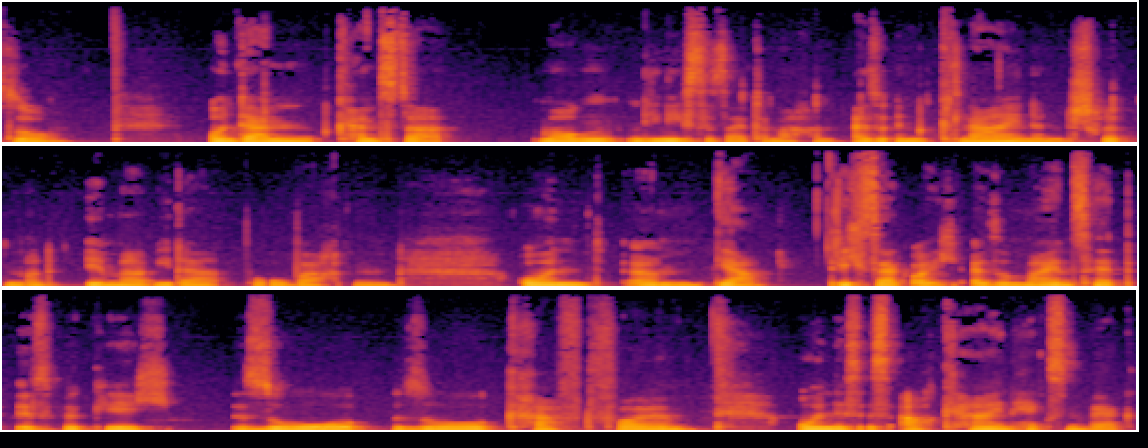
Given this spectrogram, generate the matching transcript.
So. Und dann kannst du morgen die nächste Seite machen. Also in kleinen Schritten und immer wieder beobachten. Und ähm, ja, ich sag euch, also Mindset ist wirklich so, so kraftvoll und es ist auch kein Hexenwerk.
